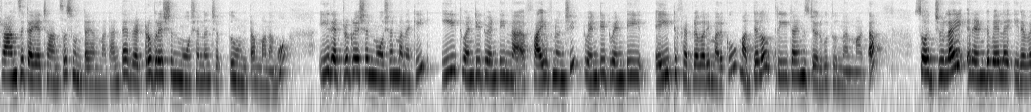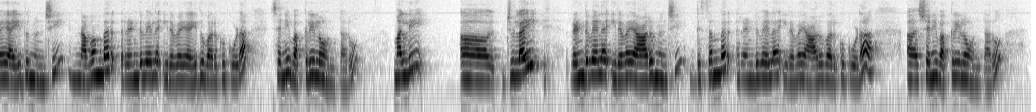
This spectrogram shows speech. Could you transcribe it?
Transit అయ్యే chances ఉంటాయి అన్నమాట అంటే రెట్రోగ్రేషన్ మోషన్ అని చెప్తూ ఉంటాం మనము. ఈ రెట్రోగ్రేషన్ మోషన్ మనకి ఈ ట్వంటీ ట్వంటీ ఫైవ్ నుంచి ట్వంటీ ట్వంటీ ఎయిట్ ఫిబ్రవరి వరకు మధ్యలో త్రీ టైమ్స్ జరుగుతుందన్నమాట. సో జూలై రెండు వేల ఇరవై ఐదు నుంచి నవంబర్ రెండు వేల ఇరవై ఐదు వరకు కూడా శని వక్రిలో ఉంటారు. మళ్ళీ జులై జూలై రెండు వేల ఇరవై ఆరు నుంచి డిసెంబర్ రెండు వేల ఇరవై ఆరు వరకు కూడా శని వక్రీలో ఉంటారు.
